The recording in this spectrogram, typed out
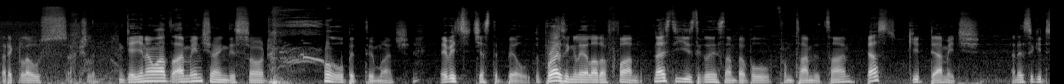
Very close, actually. Okay, you know what? I'm enjoying this sword a little bit too much. Maybe it's just a build. Surprisingly a lot of fun. Nice to use the Glintstone Pebble from time to time. Does good damage. And it's a good,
